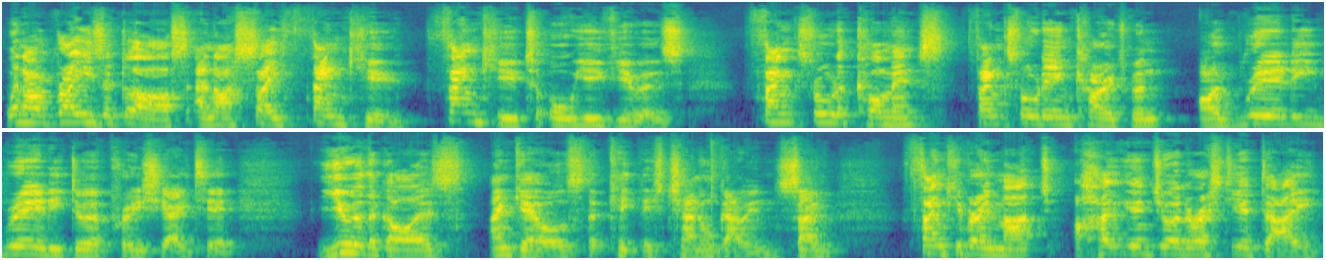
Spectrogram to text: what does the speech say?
when I raise a glass and I say thank you. Thank you to all you viewers. Thanks for all the comments. Thanks for all the encouragement. I really, really do appreciate it. You are the guys and girls that keep this channel going. So thank you very much. I hope you enjoy the rest of your day.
